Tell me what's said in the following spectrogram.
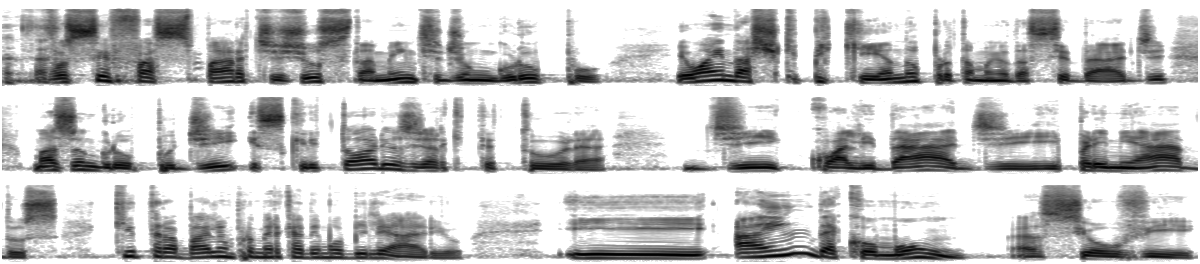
Você faz parte justamente de um grupo, eu ainda acho que pequeno para o tamanho da cidade, mas um grupo de escritórios de arquitetura de qualidade e premiados que trabalham para o mercado imobiliário. E ainda é comum uh, se ouvir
